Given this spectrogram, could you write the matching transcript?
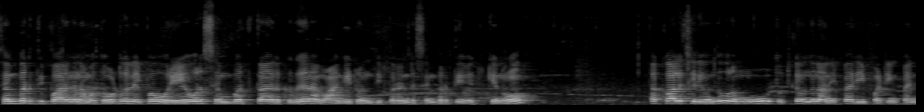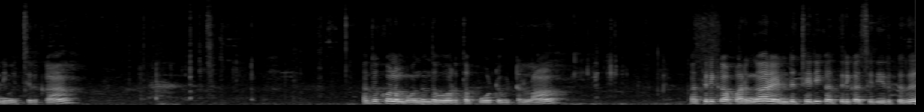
செம்பருத்தி பாருங்கள் நம்ம தோட்டத்தில் இப்போ ஒரே ஒரு செம்பருத்தி தான் இருக்குது. நான் வாங்கிட்டு வந்து இப்போ ரெண்டு செம்பருத்தியை வைக்கணும். தக்காளி செடி வந்து ஒரு மூணு தொட்டியில் வந்து நான் இப்போ ரீபாட்டிங் பண்ணி வச்சுருக்கேன். அதுக்கும் நம்ம வந்து இந்த உரத்தை போட்டு விட்டுடலாம். கத்திரிக்காய் பாருங்கள் ரெண்டு செடி கத்திரிக்காய் செடி இருக்குது.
